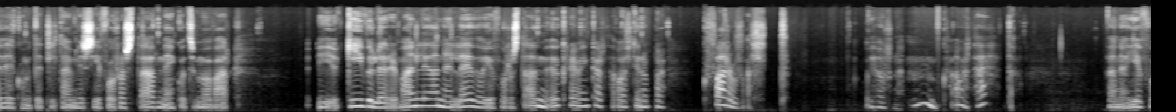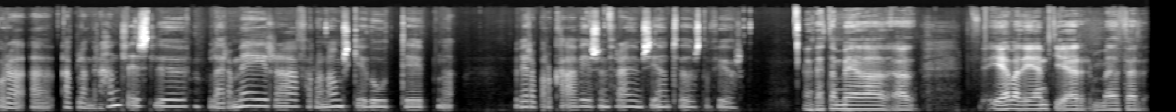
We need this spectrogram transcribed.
við komum til dæmis ég fór á stað með einhvern sem var gífulegri vanliðan en leið og ég fór á stað með aukreifingar þá allt í nú bara kvarvalt og ég var svona, hm, hvað var þetta? Þannig að ég fór að afla mér handleiðslu, læra meira, fara á námskeið úti, vera bara á kafið sem fræðum síðan 2004. En þetta með að, að ef að EMDR meðferð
